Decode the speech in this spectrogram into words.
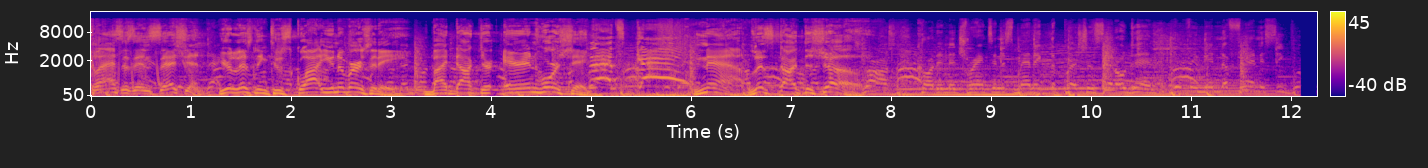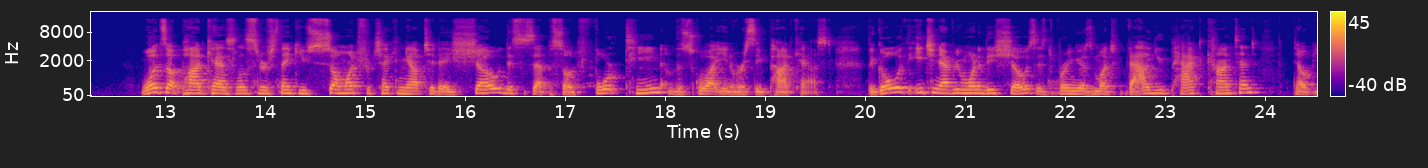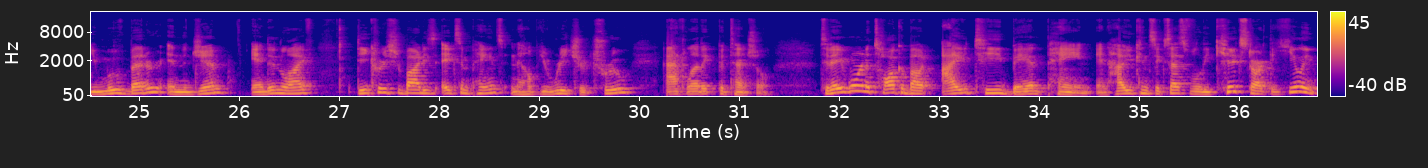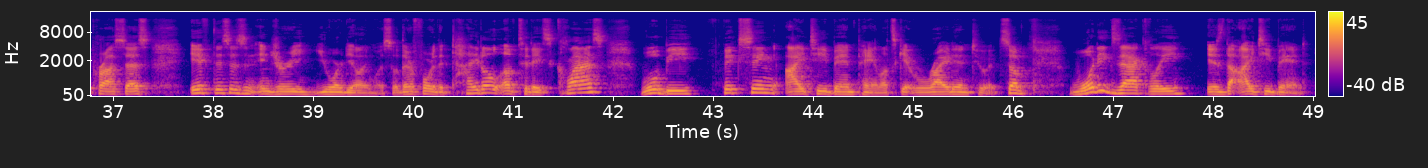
Class is in session. You're listening to Squat University by Dr. Aaron Horschig. Let's go! Now, let's start the show. Caught in a trance and this manic depression settled in. Living in the fantasy world. What's up, podcast listeners? Thank you so much for checking out today's show. This is episode 14 of the Squat University podcast. The goal with each and every one of these shows is to bring you as much value packed content to help you move better in the gym and in life, decrease your body's aches and pains, and help you reach your true athletic potential. Today, we're going to talk about IT band pain and how you can successfully kickstart the healing process if this is an injury you are dealing with. So, therefore, the title of today's class will be Fixing IT Band Pain. Let's get right into it. So, what exactly is the IT band?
